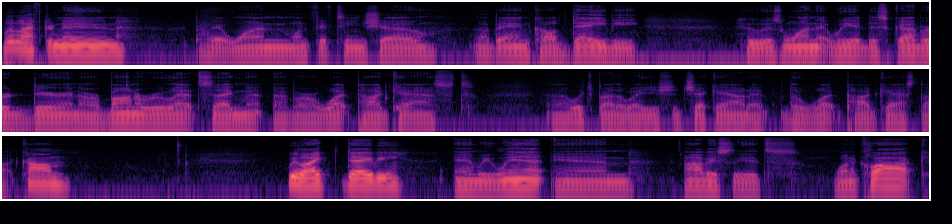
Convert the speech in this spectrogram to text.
little afternoon, probably a one one fifteen show. A band called Davy, who is one that we had discovered during our Roulette segment of our What podcast, uh, which by the way you should check out at the thewhatpodcast.com. We liked Davy and we went, and obviously it's one o'clock.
